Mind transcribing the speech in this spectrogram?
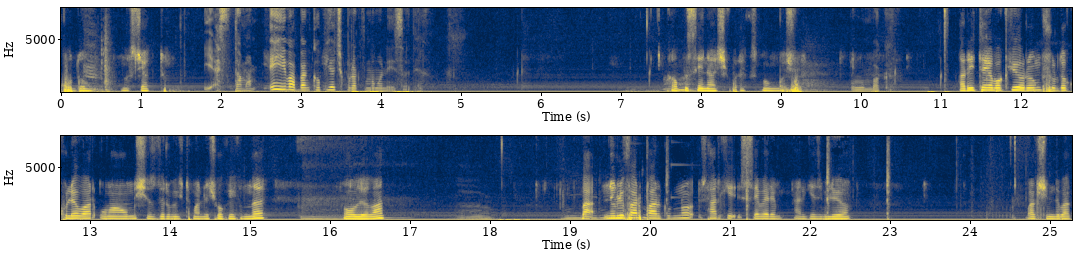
kodum nasıl çaktım. Yes tamam. Eyvah ben kapıyı açık bıraktım ama neyse hadi. Kapı seni açık bıraksın bomboş. ver. Oğlum bak. Haritaya bakıyorum. Şurada kule var. Onu almışızdır büyük ihtimalle çok yakında. Ne oluyor lan? Bak Nilüfer parkurunu herkes severim. Herkes biliyor. Bak şimdi bak.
